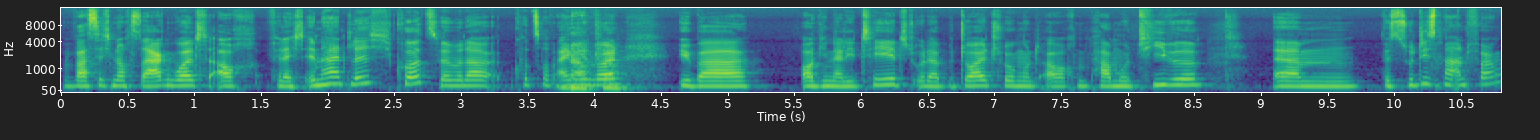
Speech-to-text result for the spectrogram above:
was ich noch sagen wollte, auch vielleicht inhaltlich kurz, wenn wir da kurz drauf eingehen klar. wollen, über Originalität oder Bedeutung und auch ein paar Motive. Ähm, willst du diesmal anfangen?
